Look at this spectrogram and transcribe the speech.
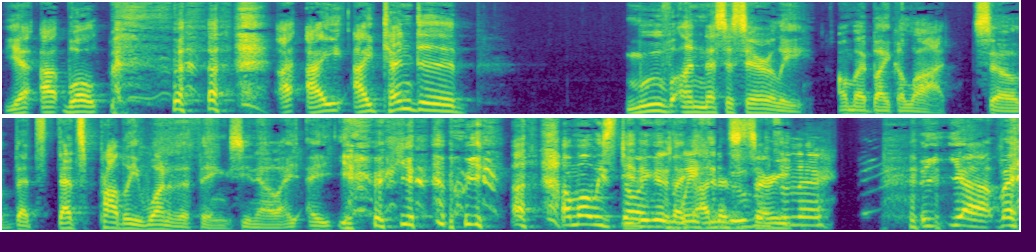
yeah. Uh, well, I, I I tend to move unnecessarily on my bike a lot. So that's that's probably one of the things, you know. I, I I'm always throwing in like unnecessary. In there? yeah, but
